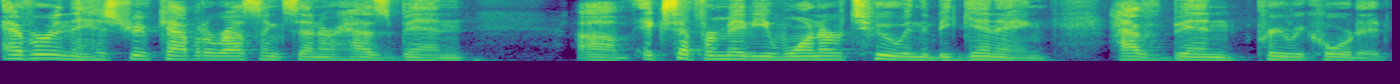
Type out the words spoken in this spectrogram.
ever in the history of Capitol Wrestling Center has been um, except for maybe one or two in the beginning, have been pre recorded.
